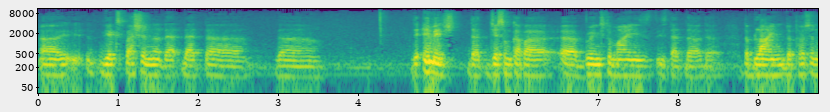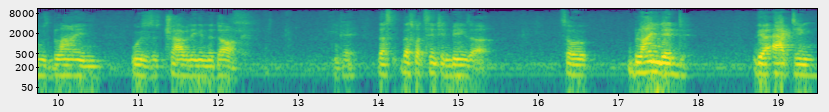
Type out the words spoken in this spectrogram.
the expression that, that uh, the the image that Je Tsongkhapa uh, brings to mind is, is that the, the, the, blind, the person who's blind, who's traveling in the dark. Okay, that's that's what sentient beings are. So, blinded, they're acting,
